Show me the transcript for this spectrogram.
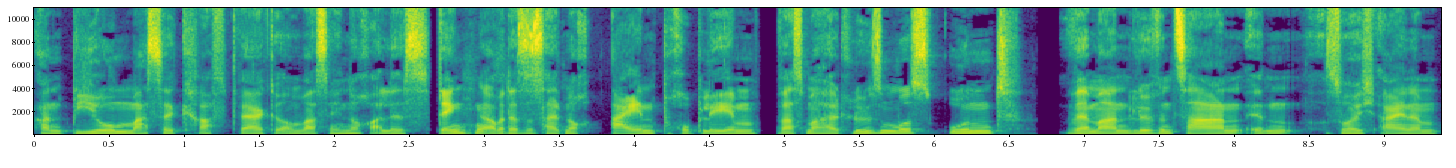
an Biomassekraftwerke und was nicht noch alles denken, aber das ist halt noch ein Problem, was man halt lösen muss. Und wenn man Löwenzahn in solch einem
